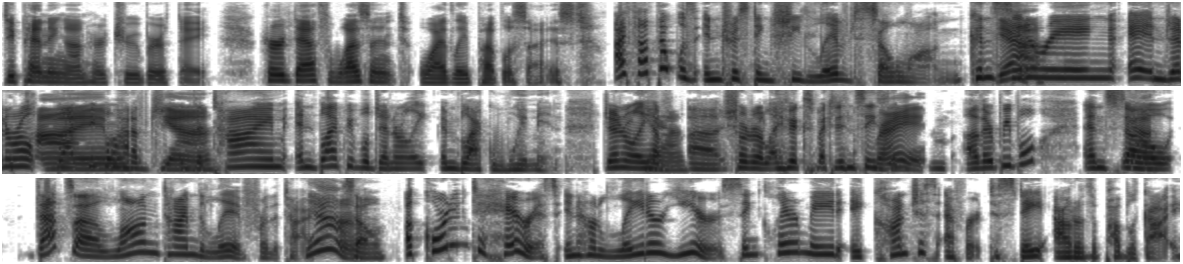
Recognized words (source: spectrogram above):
depending on her true birthday. Her death wasn't widely publicized. I thought that was interesting. She lived so long, considering eh, in general, black people have yeah. the time, and black people generally, and black women generally Yeah. have uh, shorter life expectancies Right. than other people, and so. That's a long time to live for the time. Yeah. So, according to Harris, in her later years, St. Clair made a conscious effort to stay out of the public eye.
